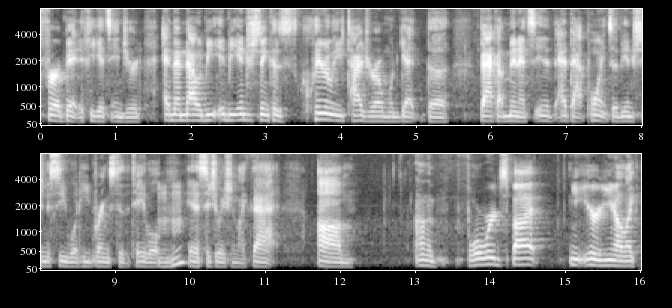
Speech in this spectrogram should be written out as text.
for a bit if he gets injured, and then that would be it'd be interesting because clearly Ty Jerome would get the backup minutes in, at that point. So it'd be interesting to see what he brings to the table in a situation like that. Um, on the forward spot, you're you know like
